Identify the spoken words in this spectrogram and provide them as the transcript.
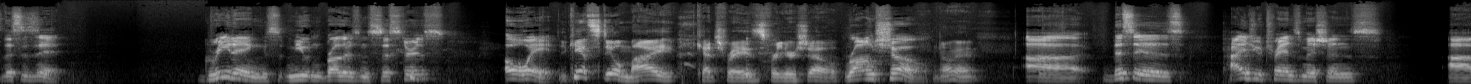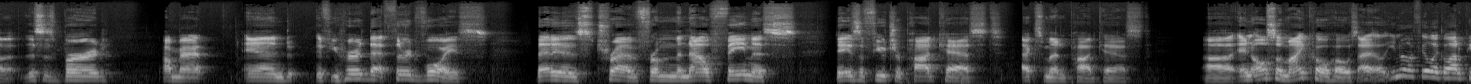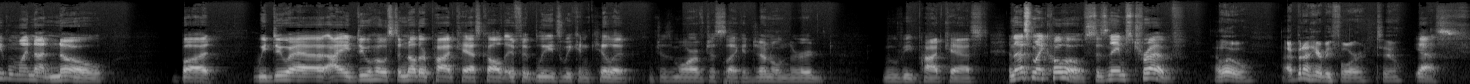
Guys, this is it. Greetings, mutant brothers and sisters. oh, wait, You can't steal my catchphrase for your show. wrong show. Okay. Uh, this is Kaiju Transmissions. Uh, this is Byrd. I'm Matt. And if you heard that third voice, that is Trev from the now famous Days of Future podcast, X Men podcast. Uh, and also my co-host. I, you know, I feel like a lot of people might not know, but we do. Have, I do host another podcast called "If It Bleeds, We Can Kill It," which is more of just like a general nerd movie podcast. And that's my co-host. His name's Trev. Hello. I've been on here before too. Yes.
